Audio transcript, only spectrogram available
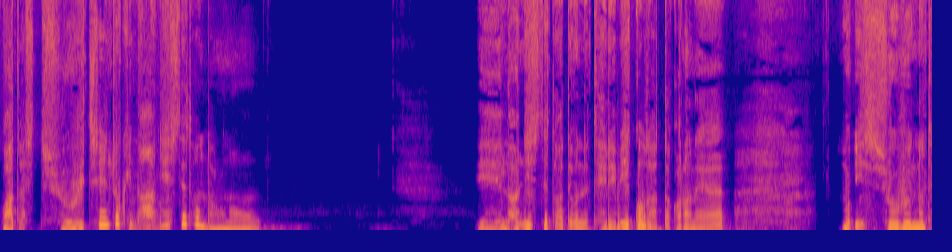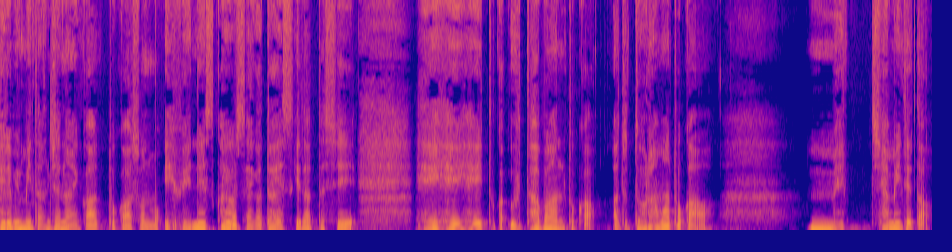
私、中1の時何してたんだろうな。えー、何してた？でもね、テレビっ子だったからね。もう一生分のテレビ見たんじゃないかとか、その FNS 歌謡祭が大好きだったし、ヘイヘイヘイとか歌版とか、あとドラマとか、めっちゃ見てた。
